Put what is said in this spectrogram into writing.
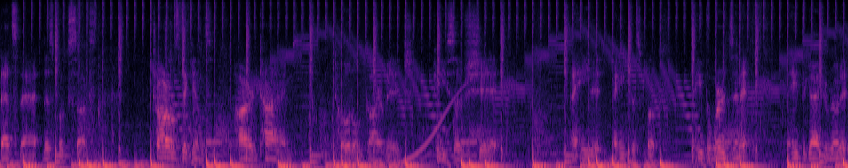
that's that. This book sucks. Charles Dickens, Hard Times, total garbage, piece of shit. I hate it. I hate this book. I hate the words in it. Hate the guy who wrote it.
